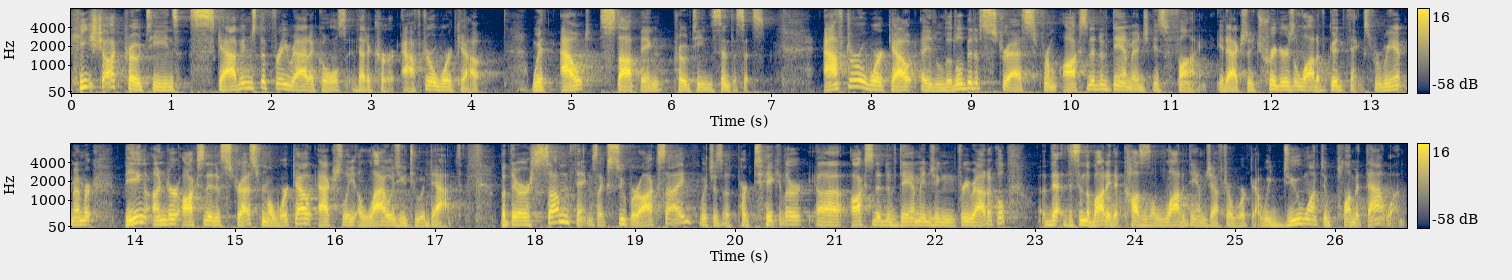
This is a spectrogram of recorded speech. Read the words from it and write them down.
Heat shock proteins scavenge the free radicals that occur after a workout without stopping protein synthesis. After a workout, a little bit of stress from oxidative damage is fine. It actually triggers a lot of good things. Remember, being under oxidative stress from a workout actually allows you to adapt. But there are some things like superoxide, which is a particular uh, oxidative damaging free radical that's in the body that causes a lot of damage after a workout. We do want to plummet that one.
